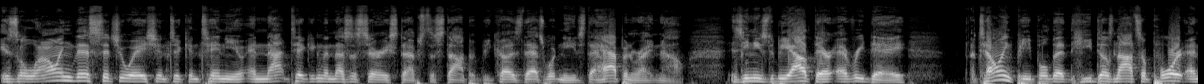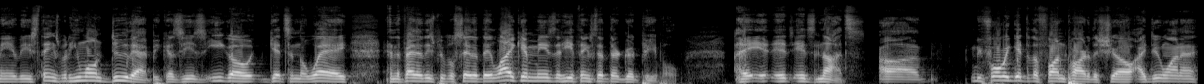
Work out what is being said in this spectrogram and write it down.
is allowing this situation to continue and not taking the necessary steps to stop it because that's what needs to happen right now is he needs to be out there every day telling people that he does not support any of these things but he won't do that because his ego gets in the way and the fact that these people say that they like him means that he thinks that they're good people it, it, it's nuts uh, before we get to the fun part of the show i do want to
